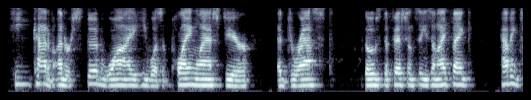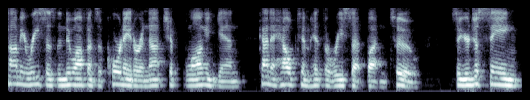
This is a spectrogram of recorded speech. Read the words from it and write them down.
he kind of understood why he wasn't playing last year, addressed those deficiencies, and I think having Tommy Rees as the new offensive coordinator and not Chip Long again kind of helped him hit the reset button too. So you're just seeing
